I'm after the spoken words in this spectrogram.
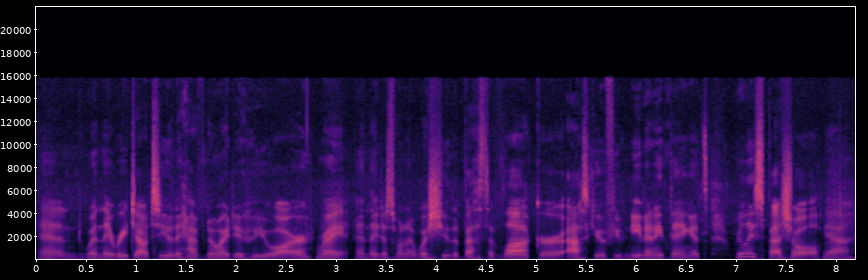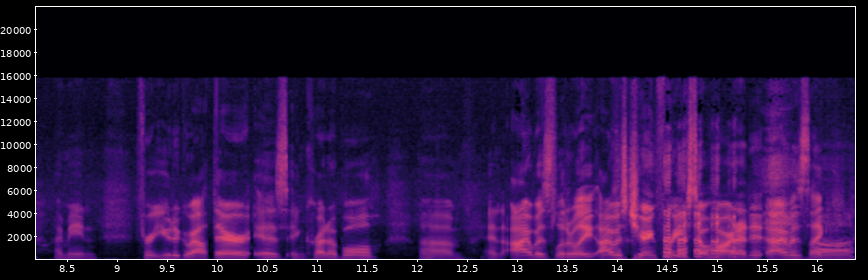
and when they reach out to you, they have no idea who you are, right and they just want to wish you the best of luck or ask you if you need anything. It's really special. yeah I mean, for you to go out there is incredible. Um, and I was literally, I was cheering for you so hard. I did. I was like, Aw.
